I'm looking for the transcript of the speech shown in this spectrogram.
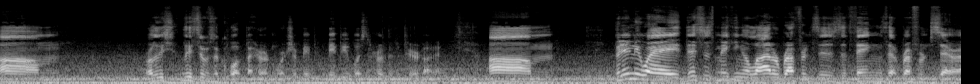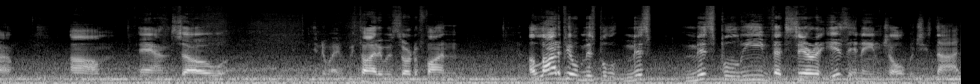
Um, or at least, at least there was a quote by her on Worship. Maybe, maybe it wasn't her that appeared on it. Um, but anyway, this is making a lot of references to things that reference Serra. Um, and so, anyway, we thought it was sort of fun. A lot of people misbel- mis- misbelieve that Serra is an angel, but she's not.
